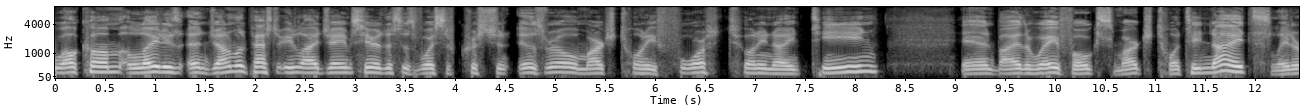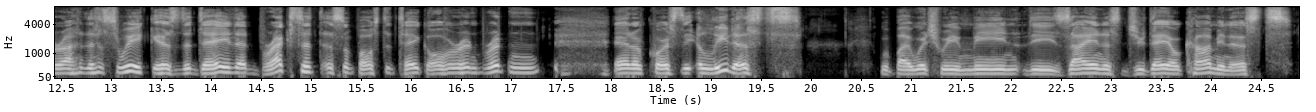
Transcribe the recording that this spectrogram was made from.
Welcome, ladies and gentlemen. Pastor Eli James here. This is Voice of Christian Israel, March 24th, 2019. And by the way, folks, March 29th, later on this week, is the day that Brexit is supposed to take over in Britain. And of course, the elitists, by which we mean the Zionist Judeo communists,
